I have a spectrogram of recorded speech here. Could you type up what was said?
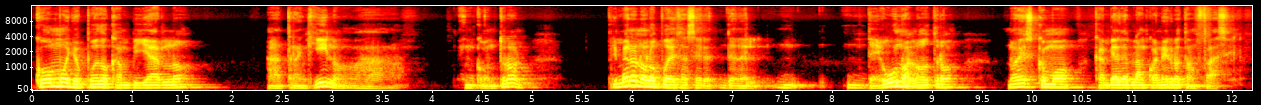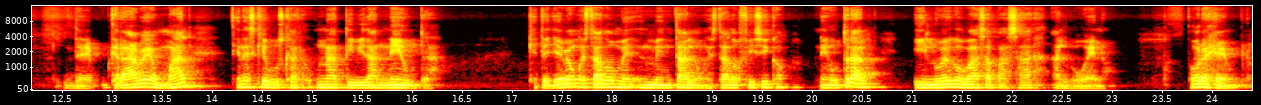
¿cómo yo puedo cambiarlo a tranquilo, a, en control? Primero no lo puedes hacer de uno al otro, no es como cambiar de blanco a negro tan fácil de grave o mal, tienes que buscar una actividad neutra que te lleve a un estado mental, un estado físico neutral y luego vas a pasar al bueno. Por ejemplo,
